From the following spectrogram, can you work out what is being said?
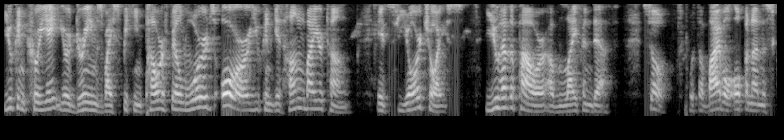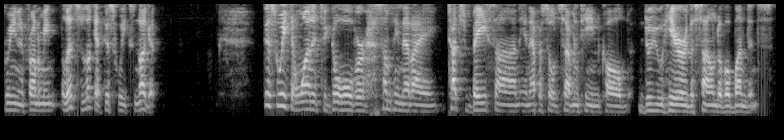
You can create your dreams by speaking power filled words, or you can get hung by your tongue. It's your choice. You have the power of life and death. So, with the Bible open on the screen in front of me, let's look at this week's nugget. This week, I wanted to go over something that I touched base on in episode 17 called Do You Hear the Sound of Abundance?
